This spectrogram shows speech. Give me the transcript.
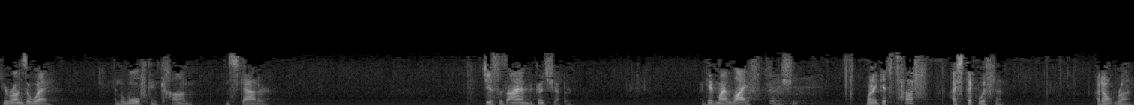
He runs away. And the wolf can come and scatter. Jesus says, I am the good shepherd. I give my life for the sheep. When it gets tough, I stick with them. I don't run.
